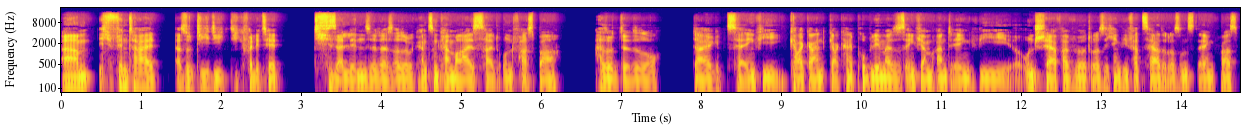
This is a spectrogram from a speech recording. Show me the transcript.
Ähm, ich finde halt, also die, die, die Qualität dieser Linse, das, also der ganzen Kamera ist halt unfassbar. Also so, da gibt es ja irgendwie gar, gar, gar keine Probleme, dass es irgendwie am Rand irgendwie unschärfer wird oder sich irgendwie verzerrt oder sonst irgendwas.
